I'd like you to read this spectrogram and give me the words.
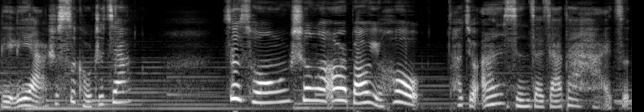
李丽啊是四口之家，自从生了二宝以后，她就安心在家带孩子。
